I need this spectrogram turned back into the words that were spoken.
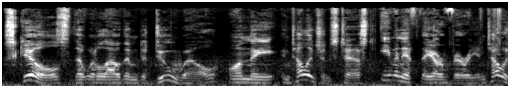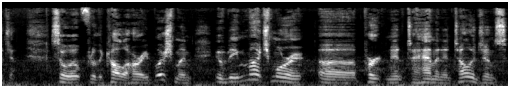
skills that would allow them to do well on the intelligence test, even if they are very intelligent. So, for the Kalahari Bushmen, it would be much more uh, pertinent to have an intelligence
